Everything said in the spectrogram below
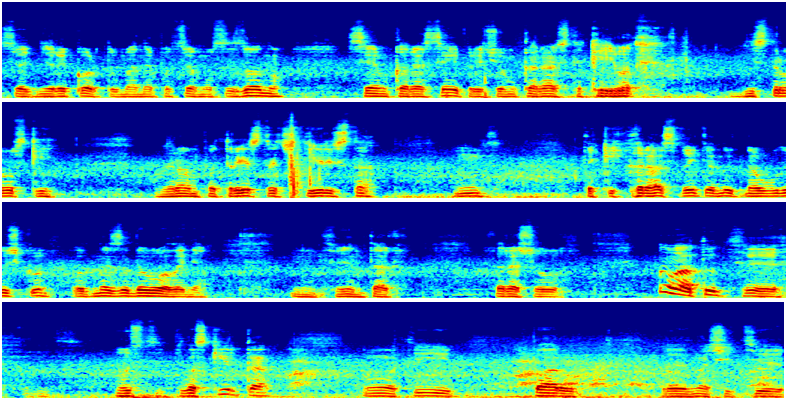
Сьогодні рекорд у мене по цьому сезону. 7 карасей, причому карась такий от Дністровський. Грам по 300-400. Такий карась витягнуть на вудочку одне задоволення. Він так хорошо. Ну, а тут е, ось плоскірка. От, і пару, значить, е,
